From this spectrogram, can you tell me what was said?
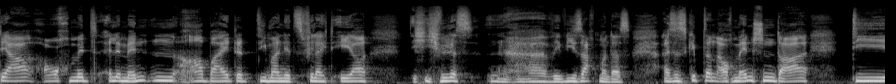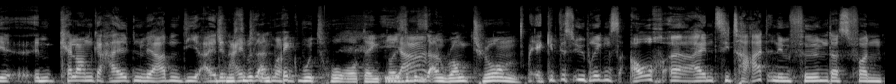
der auch mit Elementen arbeitet, die man jetzt vielleicht eher, ich, ich will das, wie, wie sagt man das? Also es gibt dann auch Menschen da, die im Kellern gehalten werden, die einen ich Eindruck an Backwood Horror denken, ja, also an Wrong Turn. Gibt es übrigens auch äh, ein Zitat in dem Film, das von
